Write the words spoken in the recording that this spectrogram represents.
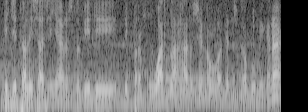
digitalisasinya harus lebih di- diperkuat lah harusnya Kabupaten Sukabumi karena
